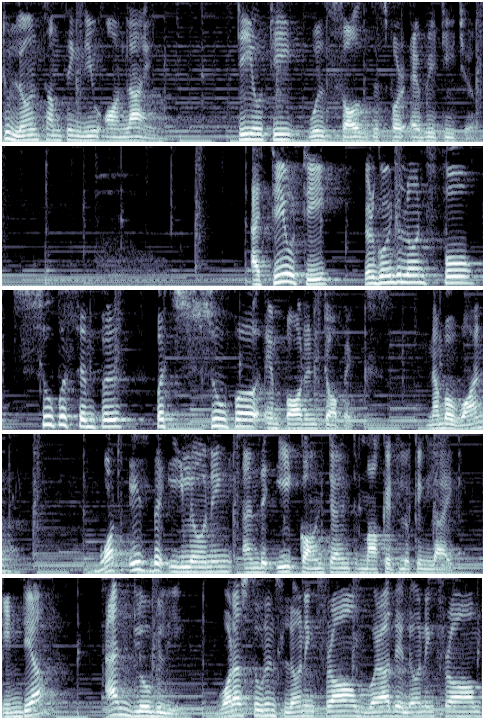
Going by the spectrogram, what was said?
to learn something new online. TOT will solve this for every teacher. At TOT, you're going to learn four super simple but super important topics. Number one, what is the e learning and the e content market looking like? India and globally. What are students learning from? Where are they learning from?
